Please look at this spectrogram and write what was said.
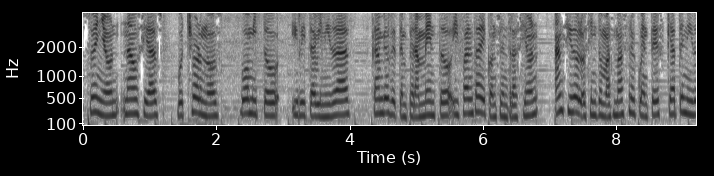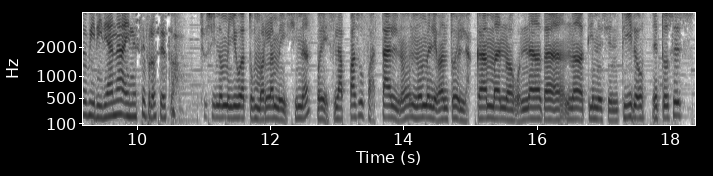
Sueño, náuseas, bochornos, vómito, irritabilidad, cambios de temperamento y falta de concentración han sido los síntomas más frecuentes que ha tenido Viridiana en este proceso. Si no me llego a tomar la medicina, pues la paso fatal, ¿no? No me levanto de la cama, no hago nada, nada tiene sentido. Entonces,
